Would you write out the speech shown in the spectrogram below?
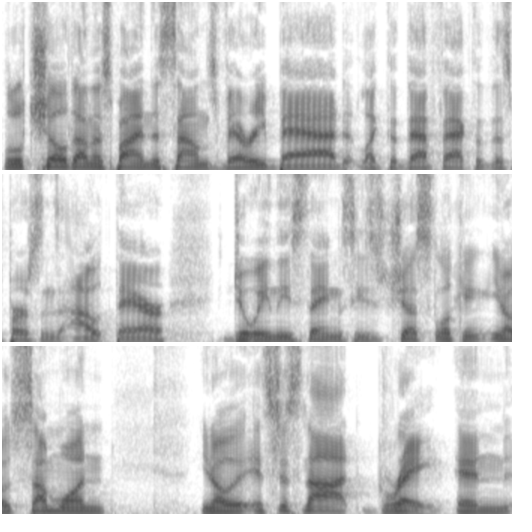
little chill down their spine. This sounds very bad. Like that, that fact that this person's out there doing these things. He's just looking. You know, someone. You know, it's just not great. And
